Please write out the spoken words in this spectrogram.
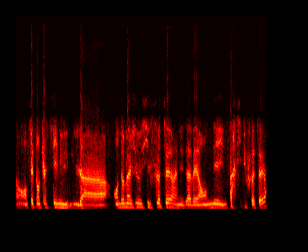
en s'étant cassé, nous a endommagé aussi le flotteur et nous avait emmené une partie du flotteur.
